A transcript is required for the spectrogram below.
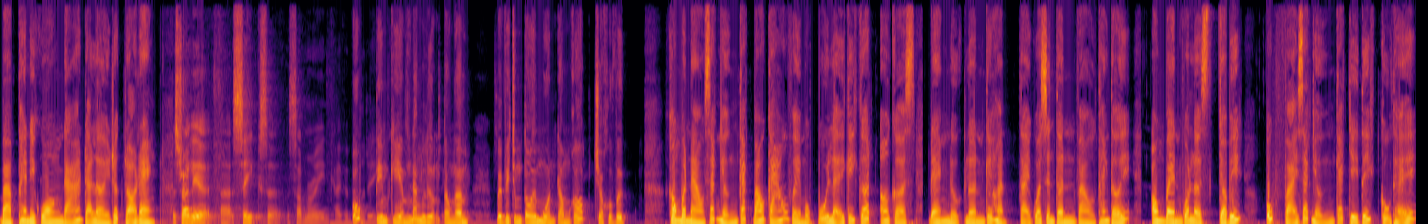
bà Penny Wong đã trả lời rất rõ ràng. Úc tìm kiếm năng lượng tàu ngầm bởi vì chúng tôi muốn đóng góp cho khu vực. Không bên nào xác nhận các báo cáo về một buổi lễ ký kết AUKUS đang được lên kế hoạch tại Washington vào tháng tới. Ông Ben Wallace cho biết Úc phải xác nhận các chi tiết cụ thể.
